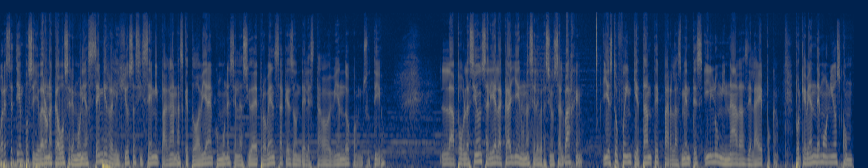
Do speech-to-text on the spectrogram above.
Por ese tiempo se llevaron a cabo ceremonias semi-religiosas y semi-paganas que todavía eran comunes en la ciudad de Provenza, que es donde él estaba viviendo con su tío. La población salía a la calle en una celebración salvaje, y esto fue inquietante para las mentes iluminadas de la época, porque habían demonios con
